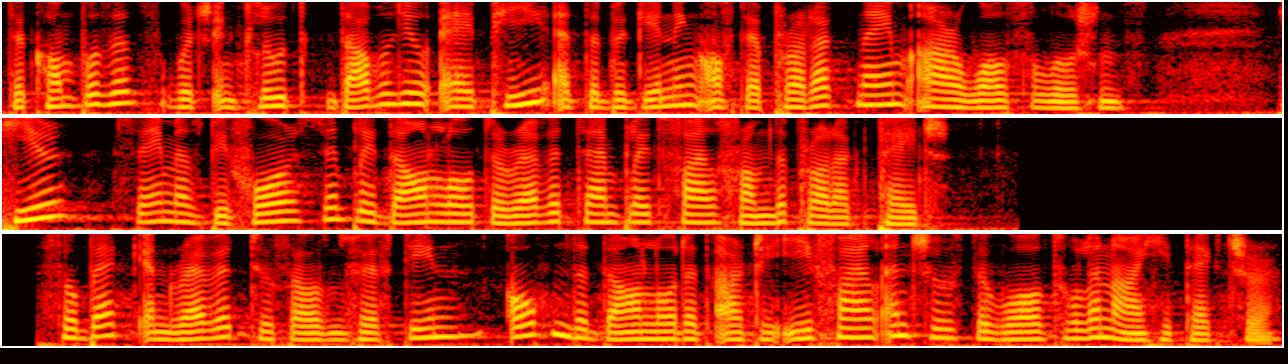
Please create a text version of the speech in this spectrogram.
The composites, which include WAP at the beginning of their product name, are wall solutions. Here, same as before, simply download the Revit template file from the product page. So back in Revit 2015, open the downloaded RTE file and choose the wall tool in architecture.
